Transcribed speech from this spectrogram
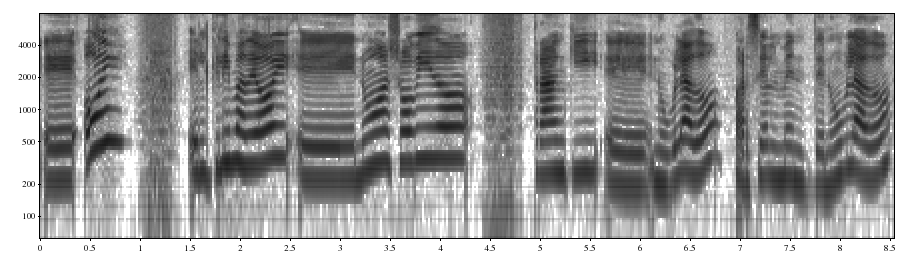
Eh, hoy, el clima de hoy eh, no ha llovido, tranqui, eh, nublado, parcialmente nublado,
